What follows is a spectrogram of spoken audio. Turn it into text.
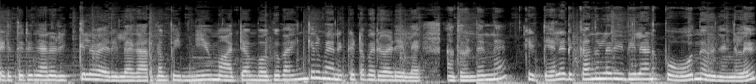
എടുത്തിട്ട് ഞാൻ ഒരിക്കലും വരില്ല. കാരണം പിന്നെയും മാറ്റാൻ പോക്ക് ഭയങ്കര മെനക്കെട്ട പരിപാടിയല്ലേ. അതുകൊണ്ട് തന്നെ കിട്ടിയാൽ എടുക്കാന്നുള്ള രീതിയിലാണ് പോകുന്നത് ഞങ്ങൾ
